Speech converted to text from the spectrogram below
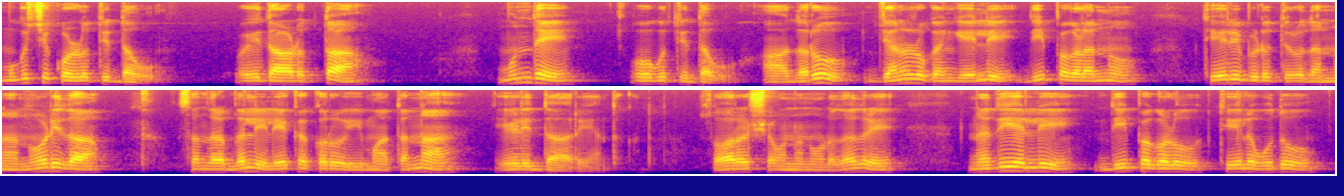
ಮುಗಿಸಿಕೊಳ್ಳುತ್ತಿದ್ದವು. ಒಯ್ದಾಡುತ್ತಾ ಮುಂದೆ ಹೋಗುತ್ತಿದ್ದವು. ಆದರೂ ಜನರು ಗಂಗೆಯಲ್ಲಿ ದೀಪಗಳನ್ನು ತೇಲಿಬಿಡುತ್ತಿರುವುದನ್ನು ನೋಡಿದ ಸಂದರ್ಭದಲ್ಲಿ ಲೇಖಕರು ಈ ಮಾತನ್ನು ಹೇಳಿದ್ದಾರೆ ಅಂತಕ್ಕಂಥದ್ದು. ಸ್ವಾರಸ್ಯವನ್ನು ನೋಡೋದಾದರೆ, ನದಿಯಲ್ಲಿ ದೀಪಗಳು ತೇಲುವುದು,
